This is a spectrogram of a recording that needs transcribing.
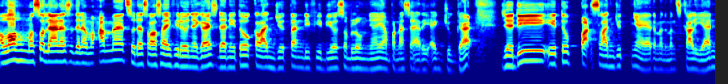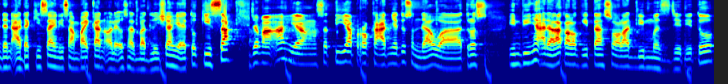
Allahumma salli ala sayyidina Muhammad. Sudah selesai videonya guys. Dan itu kelanjutan di video sebelumnya Yang pernah saya react juga. Jadi itu part selanjutnya ya teman-teman sekalian. Dan ada kisah yang disampaikan oleh Ustadz Badli Syah Yaitu kisah jemaah yang setiap rokaatnya itu sendawa. Terus intinya adalah kalau kita sholat di masjid itu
